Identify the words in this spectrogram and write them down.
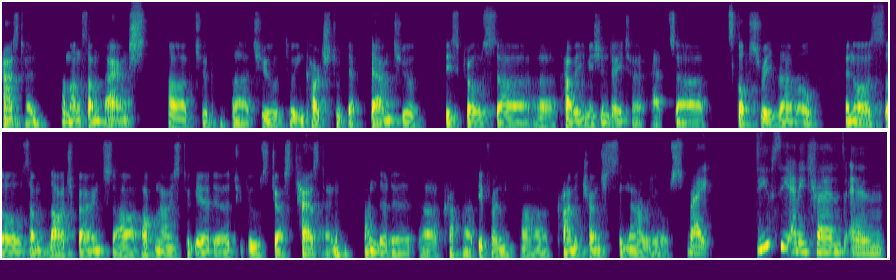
testing among some banks to to to encourage to them to disclose carbon emission data at scope three level and also, some large banks are organized together to do stress testing under the uh, uh, different uh, climate change scenarios. Right. Do you see any trends in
